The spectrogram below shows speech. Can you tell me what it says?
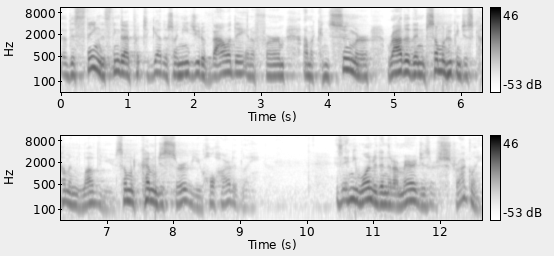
of this thing, this thing that I put together. So I need you to validate and affirm I'm a consumer rather than someone who can just come and love you, someone who can come and just serve you wholeheartedly. Is it any wonder then that our marriages are struggling?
